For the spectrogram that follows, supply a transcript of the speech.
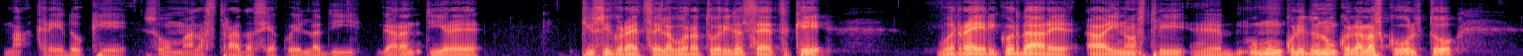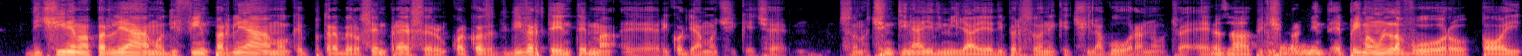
ma credo che insomma la strada sia quella di garantire più sicurezza ai lavoratori del set che vorrei ricordare ai nostri eh, omuncoli e donuncoli all'ascolto di cinema parliamo, di film parliamo, che potrebbero sempre essere qualcosa di divertente, ma eh, ricordiamoci che c'è, sono centinaia di migliaia di persone che ci lavorano, cioè è Esatto. principalmente è prima un lavoro, poi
